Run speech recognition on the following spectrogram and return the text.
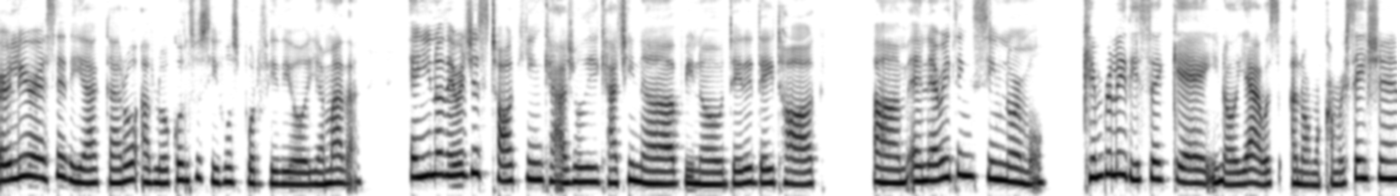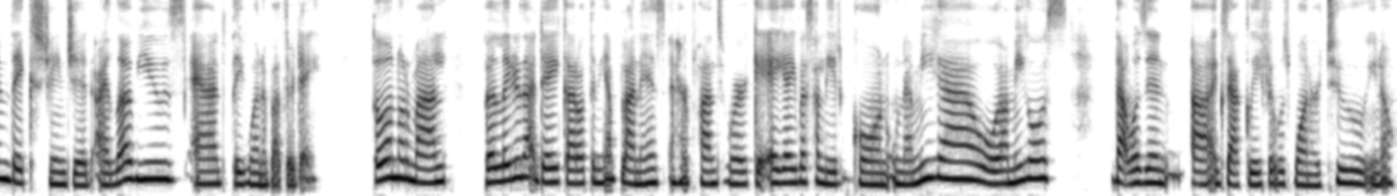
Earlier ese día, Caro habló con sus hijos por videollamada. And, you know, they were just talking casually, catching up, you know, day to day talk. Um, and everything seemed normal. Kimberly dice que, you know, yeah, it was a normal conversation. They exchanged I love yous and they went about their day. Todo normal. But later that day, Caro tenía planes and her plans were que ella iba a salir con una amiga o amigos. That wasn't uh, exactly if it was one or two, you know.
